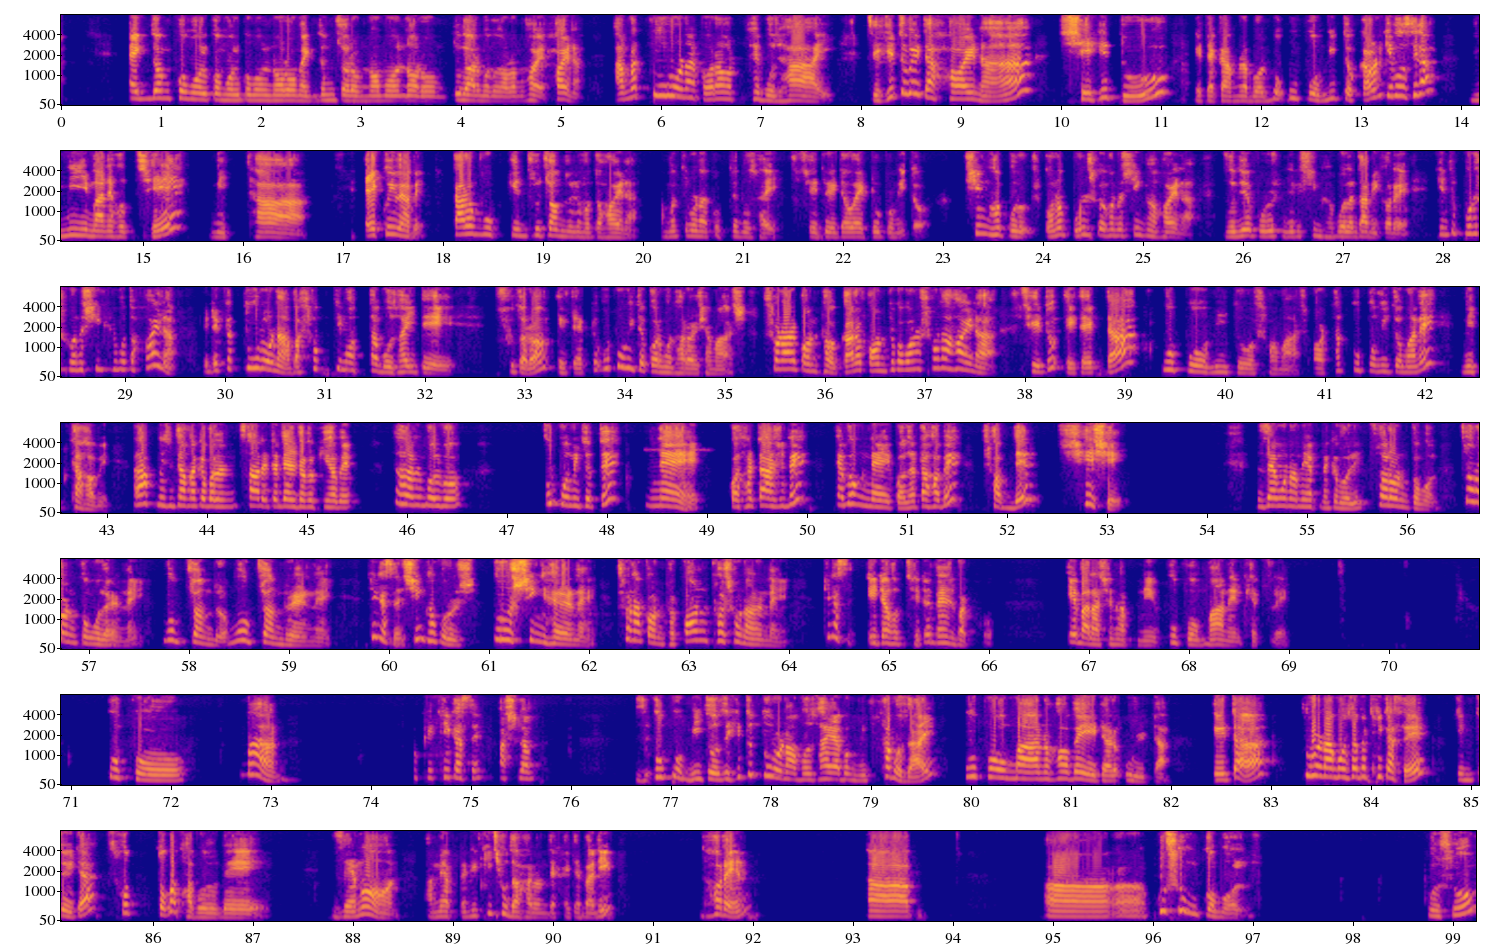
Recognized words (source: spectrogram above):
একদম কোমল কোমল কোমল, নরম, একদম চরম, নম, নরম, তুলার মতো নরম হয় হয় না। আমরা তুলনা করা অর্থে বোঝাই, যেহেতু এটা হয় না সেহেতু এটাকে আমরা বলব উপমিত। কারণ কি বলছিলাম? মি মানে হচ্ছে মিথ্যা। একইভাবে কারও মুখ কিন্তু চন্দ্রের মতো হয় না। আমরা তুলনা করতে বোঝাই, সেহেতু এটাও একটা উপমিত। সিংহ পুরুষ, কোন পুরুষ কখনো সিংহ হয় না। যদিও পুরুষ নিজেকে সিংহ বলে দাবি করে, কিন্তু পুরুষ কখনো সিংহের মতো হয় না। এটা একটা তুলনা বা শক্তিমত্তা বোঝাইতে। সুতরাং এটা একটা উপমিত কর্মধারয় সমাস। সোনার কণ্ঠ, কারও কণ্ঠ কখনো শোনা হয় না। সেহেতু এটা একটা উপমিত সমাস। অর্থাৎ উপমিত মানে মিথ্যা হবে। আর আপনি যদি আমাকে বলেন, স্যার, এটা ড্যাশ বাক্য কি হবে? তাহলে আমি বলব, উপমিততে ন্যায় কথাটা আসবে এবং ন্যায় কথাটা হবে শব্দের শেষে। যেমন আমি আপনাকে বলি, চরণ কোমল। চরণ কোমলের ন্যায়, মুখচন্দ্র, মুখচন্দ্রের ন্যায়। ঠিক আছে? সিংহ পুরুষ পুরুষ সিংহের ন্যায়। সোনা কণ্ঠ কণ্ঠ সোনার ন্যায়। ঠিক আছে? এটা হচ্ছে, এটা বেশ বাক্য এবার আসেন আপনি উপমানের ক্ষেত্রে। উপমান। ওকে, ঠিক আছে, আসলাম। উপমিত যেহেতু তুলনা বোঝায় এবং মিথ্যা বোঝায়, উপমান হবে এটার উল্টা। এটা তুলনা বোঝাবে, ঠিক আছে, কিন্তু এটা সত্য কথা বলবে। যেমন, আমি আপনাকে কিছু উদাহরণ দেখাইতে পারি। ধরেন কুসুম কোমল। কুসুম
